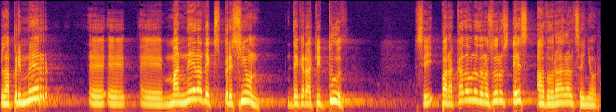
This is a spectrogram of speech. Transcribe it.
La primera eh, manera de expresión de gratitud ¿sí? para cada uno de nosotros es adorar al Señor.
